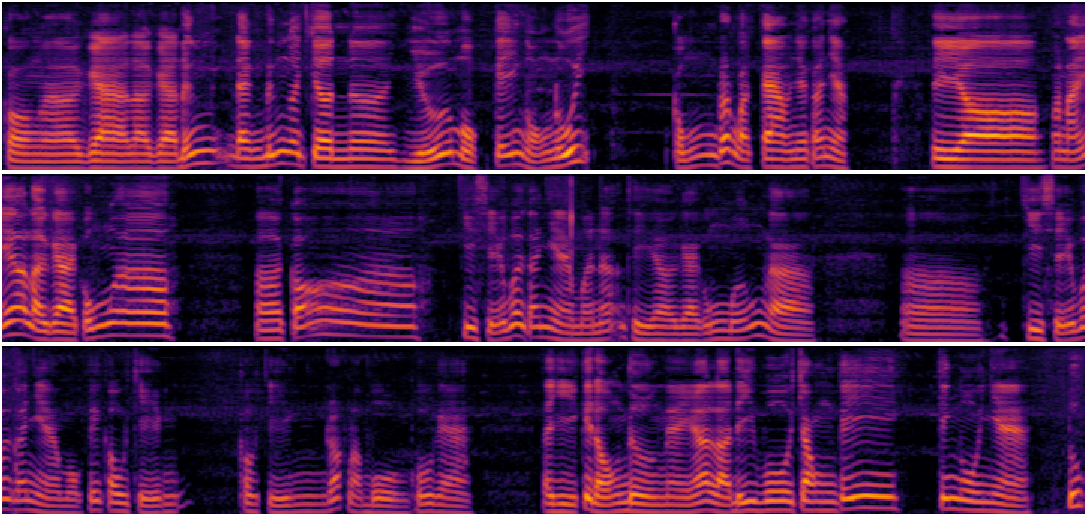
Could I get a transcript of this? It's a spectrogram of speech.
Còn à, gà là gà đứng đang đứng ở trên à, giữa một cái ngọn núi cũng rất là cao nha cả nhà. Thì uh, hồi nãy á, là gà cũng uh, uh, có chia sẻ với cả nhà mình á, thì uh, gà cũng muốn là uh, chia sẻ với cả nhà một cái câu chuyện câu chuyện rất là buồn của gà. Tại vì cái đoạn đường này á, là đi vô trong cái cái ngôi nhà tuốt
